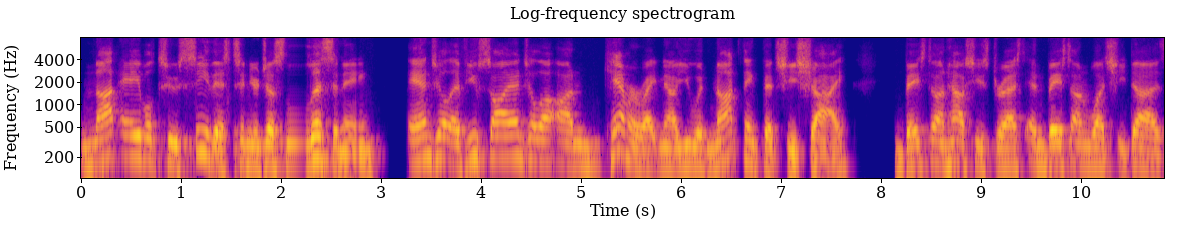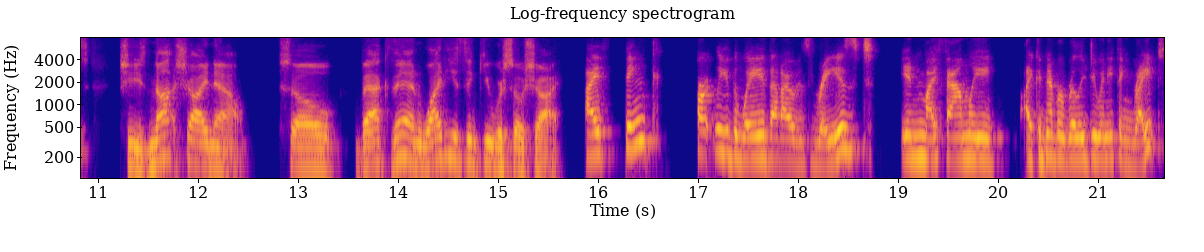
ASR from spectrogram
not able to see this and you're just listening, Angela, if you saw Angela on camera right now, you would not think that she's shy based on how she's dressed and based on what she does. She's not shy now. So back then, why do you think you were so shy? I think partly the way that I was raised in my family, I could never really do anything right.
